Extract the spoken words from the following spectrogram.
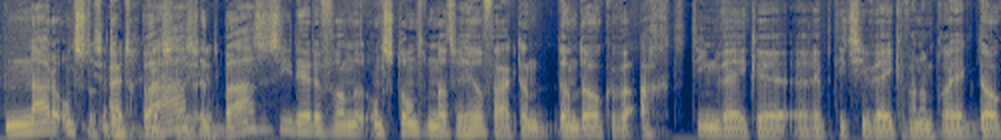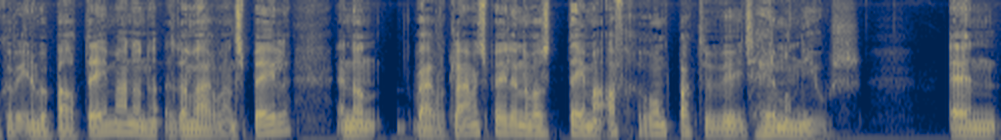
Nou, de ontstond, het, basis, het basisidee ervan ontstond omdat we heel vaak... dan, dan doken we acht, tien weken, uh, repetitieweken van een project... doken we in een bepaald thema, dan, dan waren we aan het spelen. En dan waren we klaar met spelen en dan was het thema afgerond... pakten we weer iets helemaal nieuws. En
